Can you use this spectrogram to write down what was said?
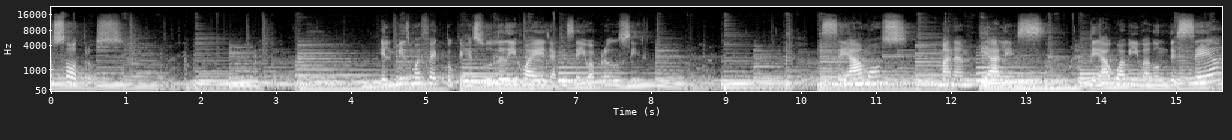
nosotros el mismo efecto que Jesús le dijo a ella que se iba a producir. Seamos manantiales de agua viva donde sea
